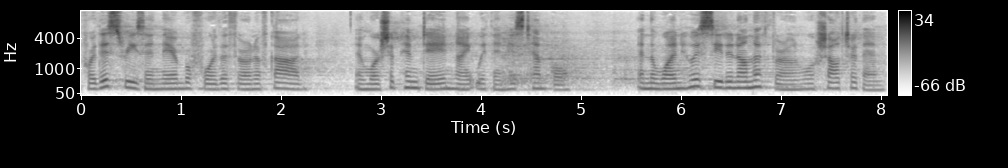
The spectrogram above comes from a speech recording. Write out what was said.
For this reason, they are before the throne of God and worship him day and night within his temple. And the one who is seated on the throne will shelter them.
